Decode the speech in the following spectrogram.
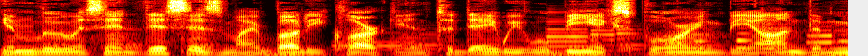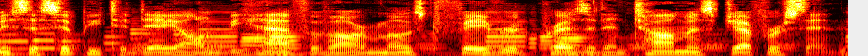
I'm Lewis and this is my buddy Clark and today we will be exploring beyond the Mississippi today on behalf of our most favorite president Thomas Jefferson.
